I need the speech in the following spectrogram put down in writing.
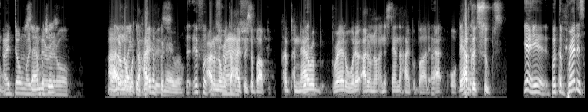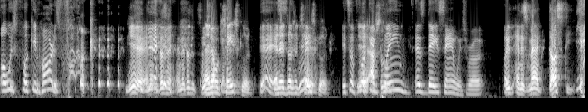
um, I don't like Panera sandwiches? at all. I don't know like what the hype is. Panera. They're- They're fucking I don't know what the hype is about P- Panera bread or whatever. I don't know. Understand the hype about it Uh, at all. They have good soups. Yeah, yeah, but the bread is always fucking hard as fuck. Yeah, and it doesn't. And it doesn't taste. And it don't like taste anything. good. yeah, And it doesn't yeah. taste good. It's a Yeah, fucking absolutely. plain as day sandwich, bro. Like- It- and it's mad dusty. Yeah,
